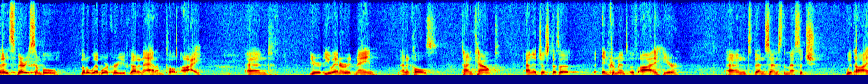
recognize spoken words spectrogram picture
it's very simple little web worker. You've got an atom called I, and you're, you enter it main, and it calls time count, and it just does a increment of I here, and then sends the message with I,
